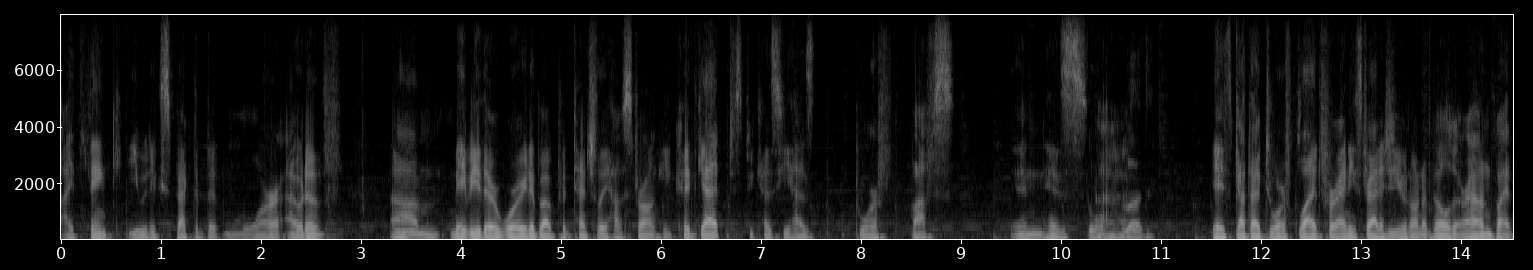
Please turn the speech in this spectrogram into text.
I think you would expect a bit more out of. Um, maybe they're worried about potentially how strong he could get, just because he has dwarf buffs in his dwarf uh, blood. It's got that dwarf blood for any strategy you would want to build around. But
